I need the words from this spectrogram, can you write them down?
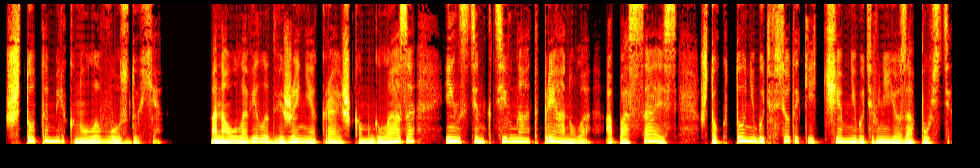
Что-то мелькнуло в воздухе. Она уловила движение краешком глаза и инстинктивно отпрянула, опасаясь, что кто-нибудь все-таки чем-нибудь в нее запустит.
